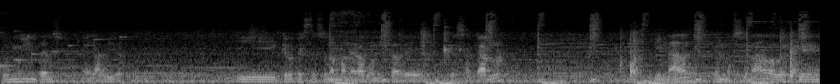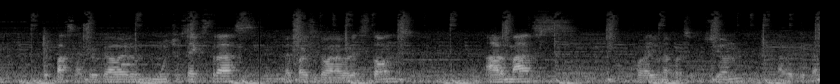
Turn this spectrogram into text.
Soy muy intenso en la vida y creo que esta es una manera bonita de, sacarlo. Y nada, emocionado a ver qué, qué pasa. Creo que va a haber muchos extras, me parece que van a haber stunts, armas, por ahí una persecución, a ver qué tal.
